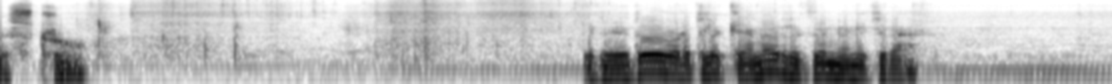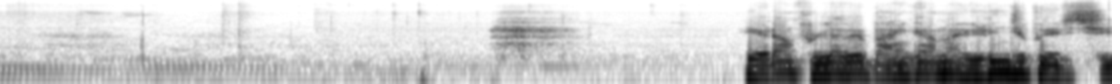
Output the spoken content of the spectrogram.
ரெஸ்ட் ரூம் இது ஏதோ ஒரு இடத்துல கிணறு இருக்குன்னு நினைக்கிறேன். இடம் ஃபுல்லாகவே பயங்கரமாக இடிஞ்சு போயிடுச்சு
